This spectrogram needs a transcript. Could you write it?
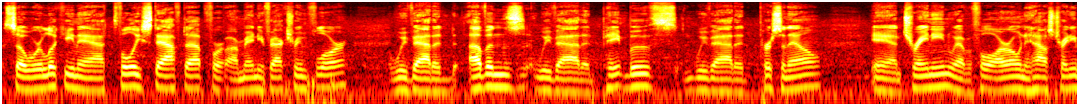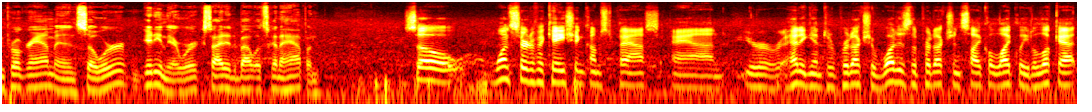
So we're looking at fully staffed up for our manufacturing floor We've added ovens, we've added paint booths, we've added personnel and training. We have a full our own in-house training program, and so we're getting there. We're excited about what's going to happen. So, once certification comes to pass and you're heading into production, what is the production cycle likely to look at?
